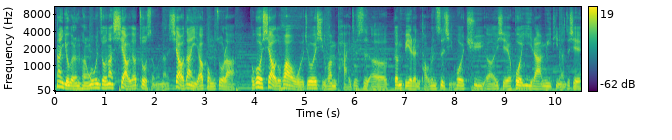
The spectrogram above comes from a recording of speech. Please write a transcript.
那有个人可能会问说，那下午要做什么呢？下午当然也要工作啦。不过下午的话，我就会喜欢排，就是呃跟别人讨论事情，或者去呃一些会议啦、meeting 啊这些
